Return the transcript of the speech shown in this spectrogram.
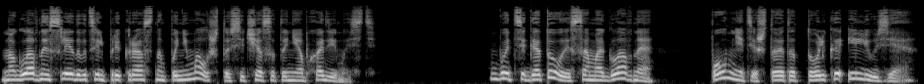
Но главный следователь прекрасно понимал, что сейчас это необходимость. Будьте готовы, и самое главное, помните, что это только иллюзия.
